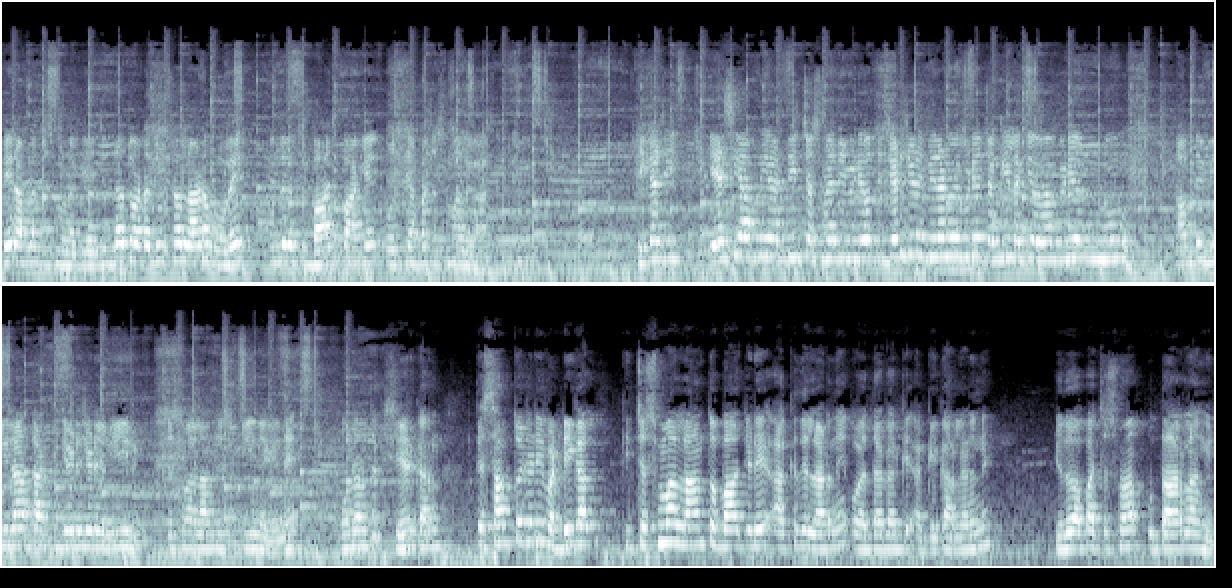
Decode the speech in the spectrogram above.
ਫਿਰ ਆਪਣਾ ਚਸ਼ਮਾ ਲੱਗੇਗਾ। ਜਿੱਦਾਂ ਤੁਹਾਡਾ ਦੂਸਰਾ ਲੜ ਹੋਵੇ ਉਹਦੇ ਵਿੱਚ ਬਾਜ ਪਾ ਕੇ ਉੱਥੇ ਆਪਾਂ ਚਸ਼ਮਾ ਲਗਾ ਸਕਦੇ ਹਾਂ। ਠੀਕ ਹੈ ਜੀ? ਇਹ ਸੀ ਆਪਣੀ ਅੱਜ ਦੀ ਚਸ਼ਮੇ ਦੀ ਵੀਡੀਓ ਤੇ ਜਿਹੜੇ ਜਿਹੜੇ ਵੀਰਾਂ ਨੂੰ ਇਹ ਵੀਡੀਓ ਚੰਗੀ ਲੱਗੀ ਹੋਵੇ ਵੀਡੀਓ ਨੂੰ ਆਪਦੇ ਵੀਰਾਂ ਤੱਕ ਜਿਹੜੇ ਜਿਹੜੇ ਵੀਰ ਚਸ਼ਮਾ ਲਾਉਣ ਦੇ ਸ਼ੌਕੀਨ ਹੈਗੇ ਨੇ, ਉਹਨਾਂ ਨੂੰ ਤੱਕ ਸ਼ੇਅਰ ਕਰਨ। ਤੇ ਸਭ ਤੋਂ ਜਿਹੜੀ ਵੱਡੀ ਗੱਲ ਕਿ ਚਸ਼ਮਾ ਲਾਉਣ ਤੋਂ ਬਾਅਦ ਜਿਹੜੇ ਅੱਖ ਦੇ ਲੜ ਨੇ, ਉਹ ਇਦਾਂ ਕਰਕੇ ਅੱਗੇ ਕਰ ਲੈਣੇ ਨੇ। ਜਦੋਂ ਆਪਾਂ ਚਸ਼ਮਾ ਉਤਾਰ ਲਾਂਗੇ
